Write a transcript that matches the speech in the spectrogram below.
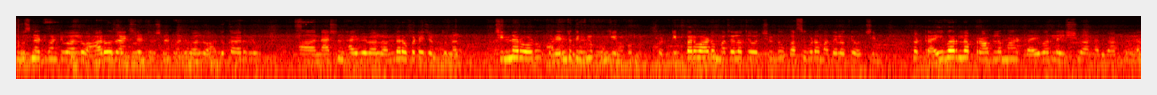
చూసినటువంటి వాళ్ళు ఆ రోజు యాక్సిడెంట్ చూసినటువంటి వాళ్ళు అధికారులు నేషనల్ హైవే వాళ్ళు అందరూ ఒకటే చెప్తున్నారు. చిన్న రోడ్డు రెండు దిక్కులు కుంగింది. సో టిప్పర్ వాడు మధ్యలోకి వచ్చిండు బస్సు కూడా మధ్యలోకి వచ్చింది. సో డ్రైవర్ల ప్రాబ్లమా డ్రైవర్ల ఇష్యూ అన్నది కాకుండా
